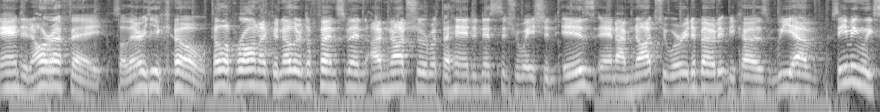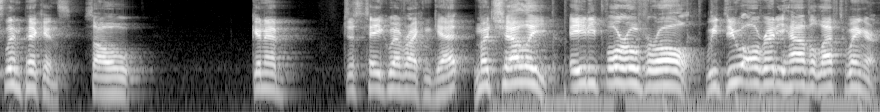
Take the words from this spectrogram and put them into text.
and an RFA. So there you go. Filip Hronek, another defenseman. I'm not sure what the handedness situation is, and I'm not too worried about it because we have seemingly slim pickings. So, gonna just take whoever I can get. Maccelli, 84 overall. We do already have a left winger.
